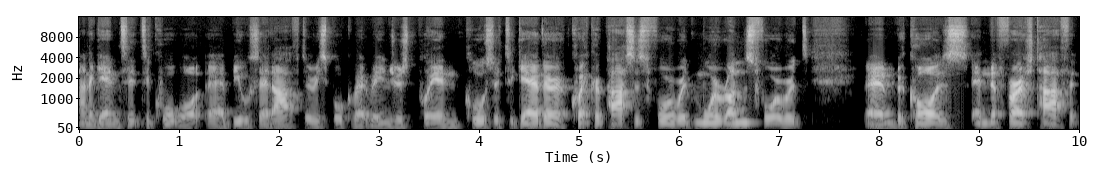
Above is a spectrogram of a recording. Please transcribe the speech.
and again, to, to quote what uh, Beale said after he spoke about Rangers playing closer together, quicker passes forward, more runs forward, um, because in the first half it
